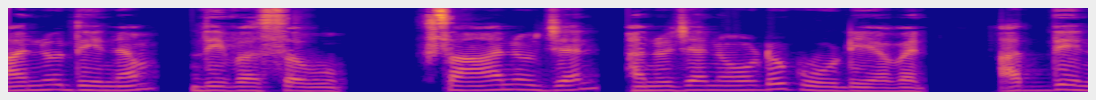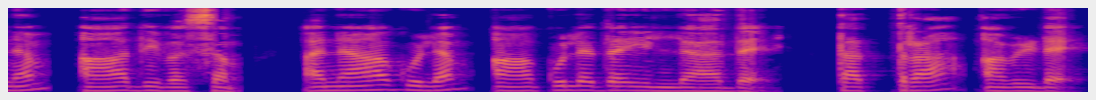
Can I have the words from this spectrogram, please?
അനുദിനം ദിവസവും. സാനുജൻ അനുജനോടുകൂടിയവൻ അദ്ദിനം ആ ദിവസം. അനാകുലം ആകുലതയില്ലാതെ. തത്ര അവിടെ.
